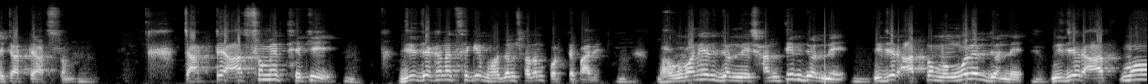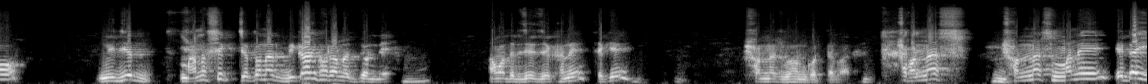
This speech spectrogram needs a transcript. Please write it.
এই চারটে আশ্রম। চারটে আশ্রমের থেকে যে যেখানে থেকে ভজন সাধন করতে পারে ভগবানের জন্য শান্তির জন্য নিজের আত্মমঙ্গলের জন্য নিজের আত্ম নিজের মানসিক চেতনার বিকাশ ঘটানোর জন্য আমাদের যে যেখানে থেকে সন্ন্যাস গ্রহণ করতে পারে। সন্ন্যাস সন্ন্যাস মানে এটাই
